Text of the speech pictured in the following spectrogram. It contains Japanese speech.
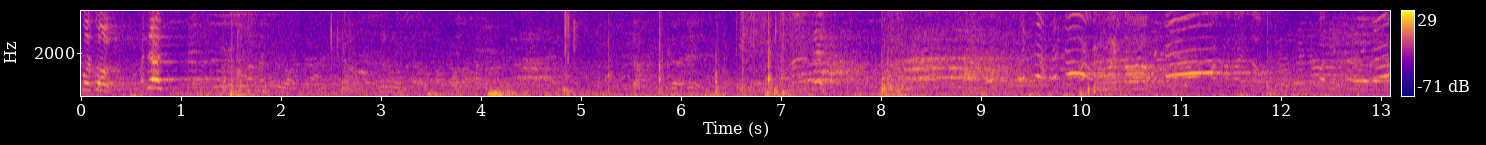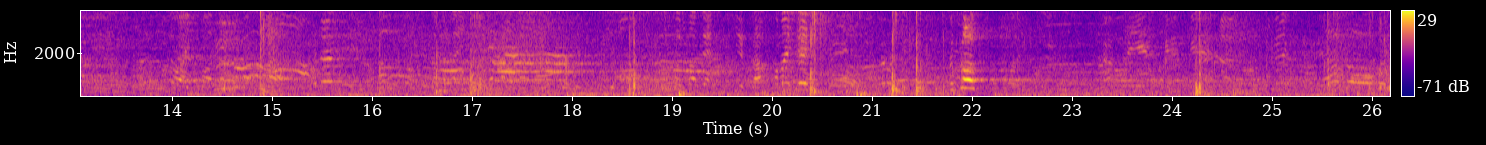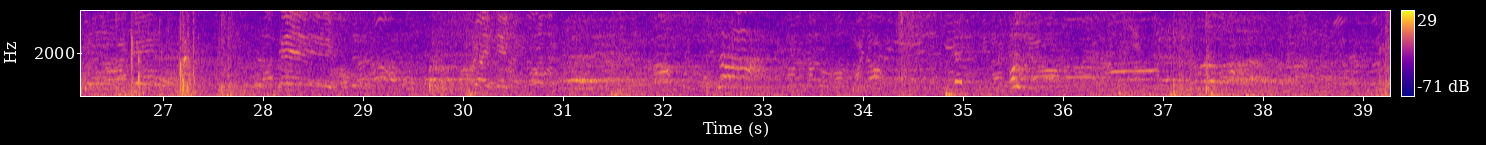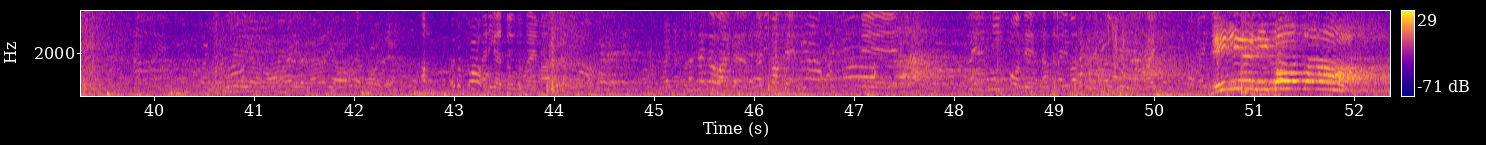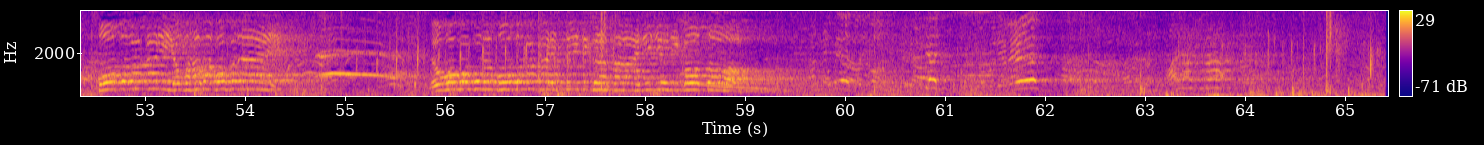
kosong. Hajar! りがとうございます。花が悪くなりません。えー、毎日1本でなくなりますので、はいつい。22コート、コート横浜国大。横国のコートりついてください。22コート。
